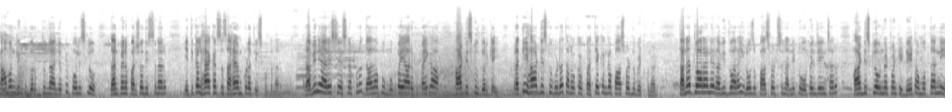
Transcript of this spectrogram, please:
కామన్ లింక్ దొరుకుతుందా అని చెప్పి పోలీసులు దానిపైన పరిశోధిస్తున్నారు. ఎథికల్ హ్యాకర్స్ సహాయం కూడా తీసుకుంటున్నారు. రవిని అరెస్ట్ చేసినప్పుడు దాదాపు ముప్పై ఆరుకు పైగా హార్డ్ డిస్కులు దొరికాయి. ప్రతి హార్డ్ డిస్క్ కూడా తను ఒక ప్రత్యేకంగా పాస్వర్డ్ను పెట్టుకున్నాడు. తన ద్వారానే రవి ద్వారా ఈరోజు పాస్వర్డ్స్ని అన్నిటిని ఓపెన్ చేయించారు. హార్డ్ డిస్క్లో ఉన్నటువంటి డేటా మొత్తాన్ని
